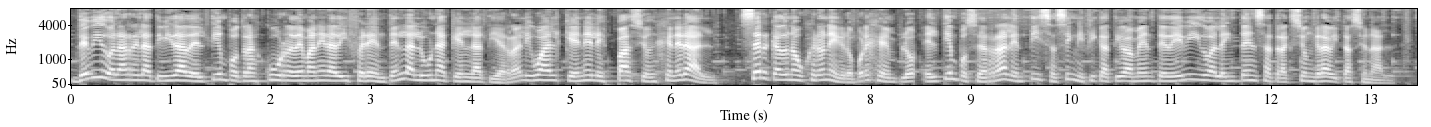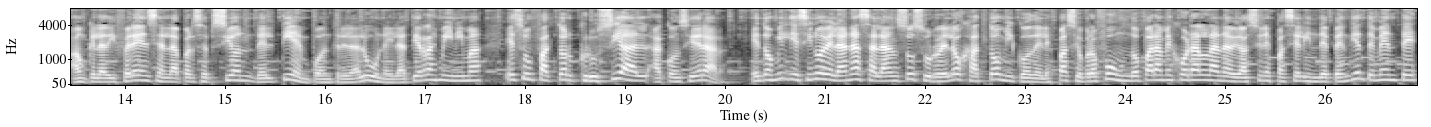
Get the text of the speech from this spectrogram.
Debido a la relatividad, el tiempo transcurre de manera diferente en la Luna que en la Tierra, al igual que en el espacio en general. Cerca de un agujero negro, por ejemplo, el tiempo se ralentiza significativamente debido a la intensa atracción gravitacional. Aunque la diferencia en la percepción del tiempo entre la Luna y la Tierra es mínima, es un factor crucial a considerar. En 2019 la NASA lanzó su reloj atómico del espacio profundo para mejorar la navegación espacial independientemente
